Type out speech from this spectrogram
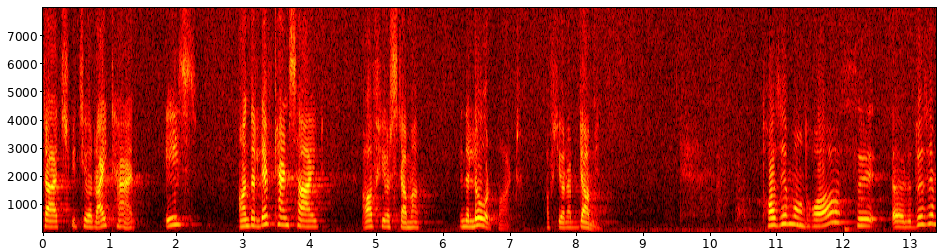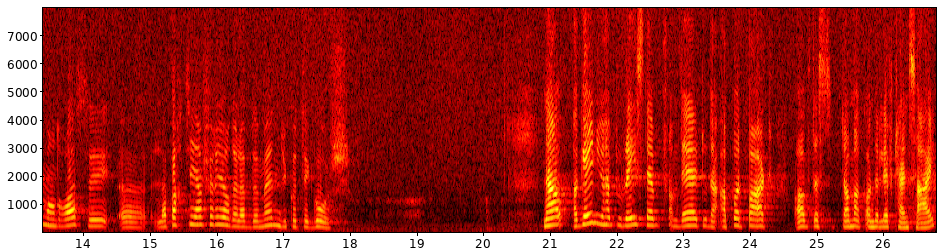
touch with your right hand is on the left hand side of your stomach, in the lower part of your abdomen. Troisième endroit, c'est euh, le deuxième endroit, c'est euh, la partie inférieure de l'abdomen du côté gauche. Now, again, you have to raise them from there to the upper part of the stomach on the left hand side.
